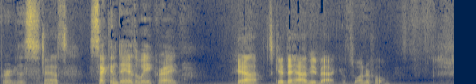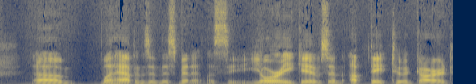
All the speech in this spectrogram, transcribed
for this Yes. second day of the week, right? Yeah, it's good to have you back. It's wonderful. Um, what happens in this minute? Let's see. Yori gives an update to a guard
